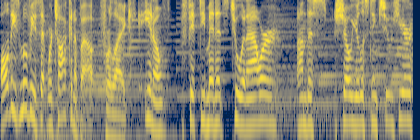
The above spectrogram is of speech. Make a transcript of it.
All these movies that we're talking about for like, you know, 50 minutes to an hour on this show you're listening to here,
